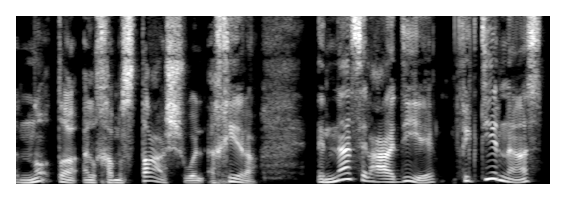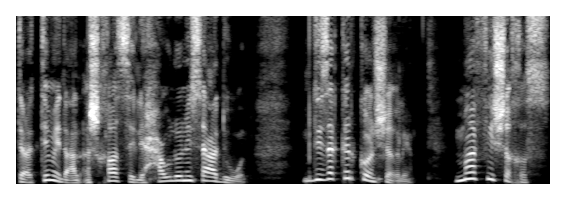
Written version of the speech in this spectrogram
النقطة ال 15 والأخيرة الناس العادية في كتير ناس بتعتمد على الأشخاص اللي حاولوا يساعدوهم. بدي أذكركم شغلة ما في شخص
